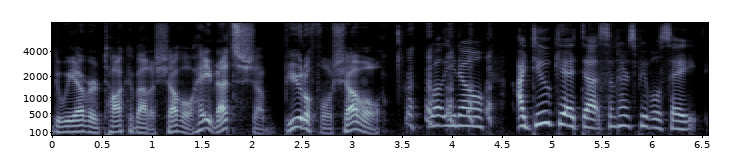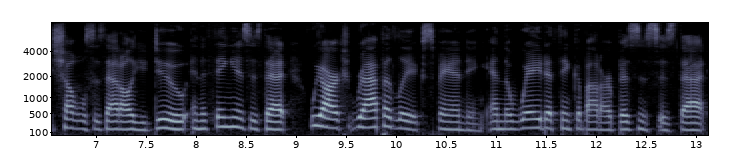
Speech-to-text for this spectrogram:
do we ever talk about a shovel? Hey, that's a beautiful shovel. well, you know, I do get uh, sometimes people say shovels is that all you do? And the thing is is that we are rapidly expanding and the way to think about our business is that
